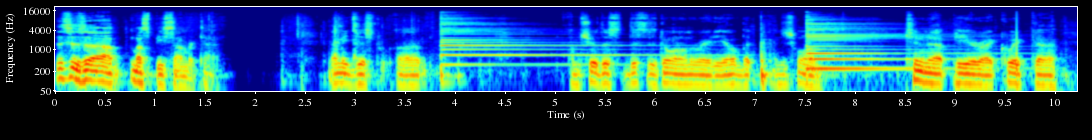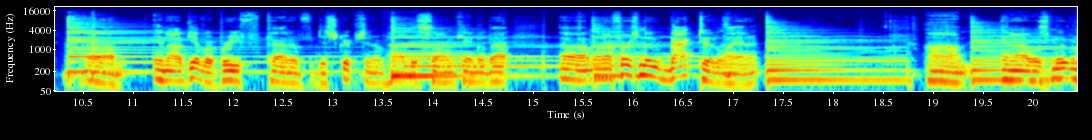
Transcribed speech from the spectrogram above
This is, uh, must be summertime. Let me just, uh, I'm sure this, this is going on the radio, but I just want to tune up here right quick. Uh, um, and I'll give a brief kind of description of how this song came about. Uh, when I first moved back to Atlanta, um, and I was moving,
